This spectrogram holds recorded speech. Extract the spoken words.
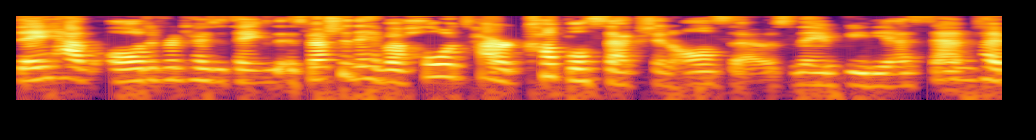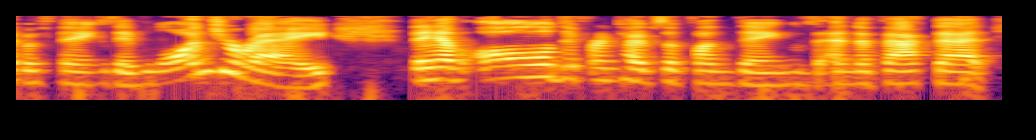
they have all different types of things. Especially they have a whole entire couple section also. So they have BDSM type of things. They have lingerie. They have all different types of fun things, and the fact that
